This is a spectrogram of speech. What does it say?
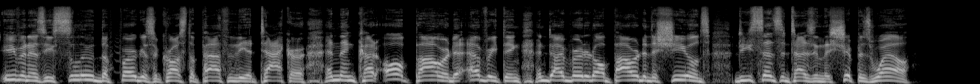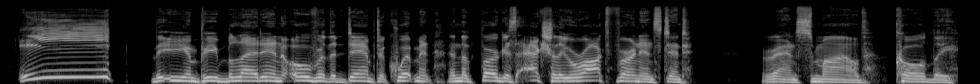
even as he slewed the Fergus across the path of the attacker, and then cut all power to everything and diverted all power to the shields, desensitizing the ship as well. Eek! The EMP bled in over the damped equipment, and the Fergus actually rocked for an instant. Van smiled, coldly.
